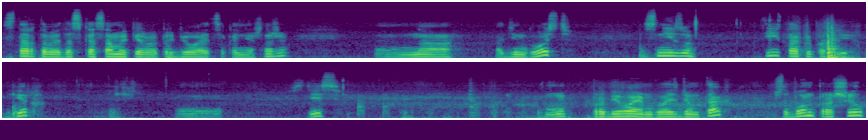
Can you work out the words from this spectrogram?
Стартовая доска, самая первая, прибивается, конечно же, э, на один гвоздь снизу. И так и пошли вверх. Э, здесь мы пробиваем гвоздем так, чтобы он прошил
